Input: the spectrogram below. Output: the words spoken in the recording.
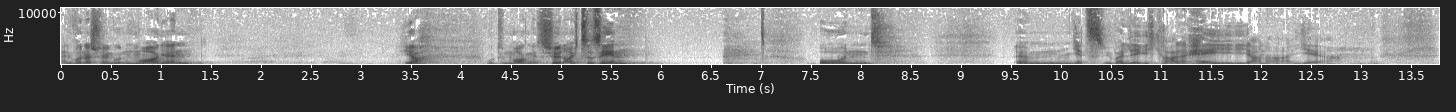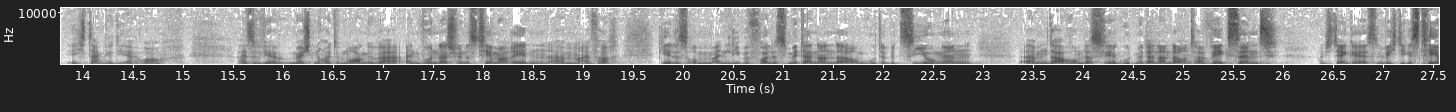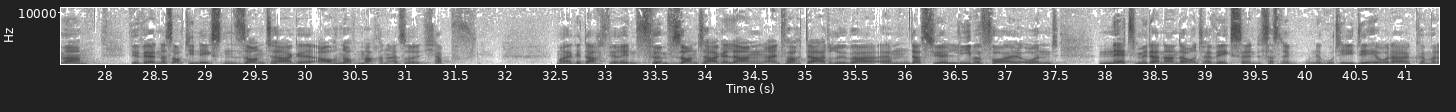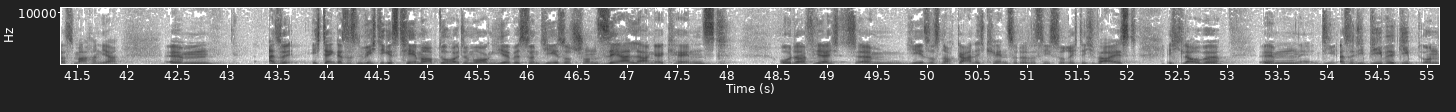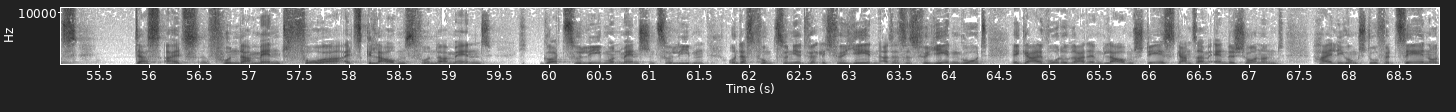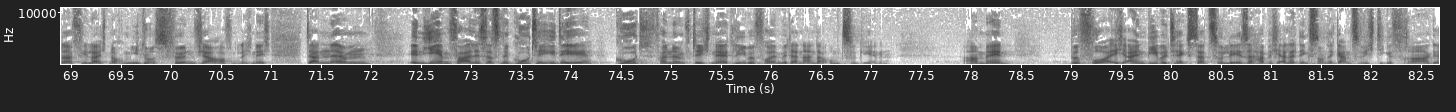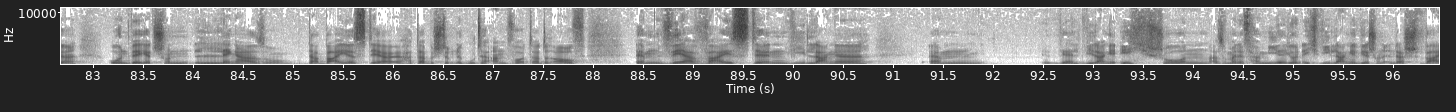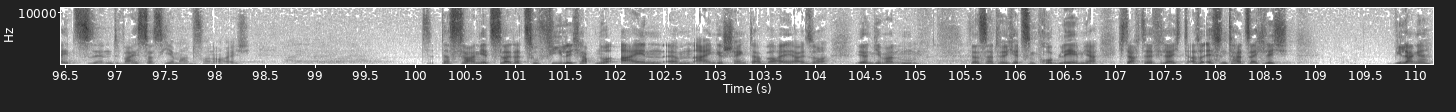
Einen wunderschönen guten Morgen. Ja, guten Morgen. Es ist schön, euch zu sehen. Und ähm, jetzt überlege ich gerade, hey Jana, yeah. Ich danke dir. Wow. Also wir möchten heute Morgen über ein wunderschönes Thema reden. Ähm, einfach geht es um ein liebevolles Miteinander, um gute Beziehungen, ähm, darum, dass wir gut miteinander unterwegs sind und ich denke, es ist ein wichtiges Thema. Wir werden das auch die nächsten Sonntage auch noch machen. Also ich habe mal gedacht, wir reden fünf Sonntage lang einfach darüber, ähm, dass wir liebevoll und nett miteinander unterwegs sind. Ist das eine, eine gute Idee oder können wir das machen? Ja. Ähm, also ich denke, das ist ein wichtiges Thema, ob du heute Morgen hier bist und Jesus schon sehr lange kennst oder vielleicht ähm, Jesus noch gar nicht kennst oder das nicht so richtig weißt. Ich glaube, ähm, die, also die Bibel gibt uns das als Fundament vor, als Glaubensfundament, Gott zu lieben und Menschen zu lieben. Und das funktioniert wirklich für jeden. Also es ist für jeden gut, egal wo du gerade im Glauben stehst, ganz am Ende schon und Heiligungsstufe 10 oder vielleicht noch minus 5, ja hoffentlich nicht. Dann ähm, in jedem Fall ist das eine gute Idee, gut, vernünftig, nett, liebevoll miteinander umzugehen. Amen. Bevor ich einen Bibeltext dazu lese, habe ich allerdings noch eine ganz wichtige Frage. Und wer jetzt schon länger so dabei ist, der hat da bestimmt eine gute Antwort darauf. Ähm, wer weiß denn, wie lange, ähm, wer, wie lange ich schon, also meine Familie und ich, wie lange wir schon in der Schweiz sind? Weiß das jemand von euch? Das waren jetzt leider zu viele. Ich habe nur ein, ähm, ein Geschenk dabei. Also irgendjemand das ist natürlich jetzt ein Problem, ja. Ich dachte vielleicht, also es sind tatsächlich, wie lange?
